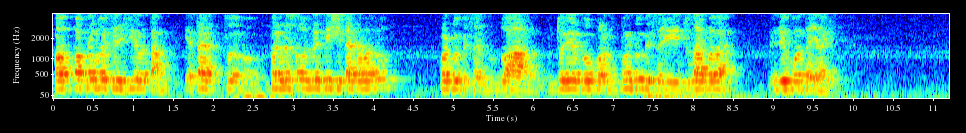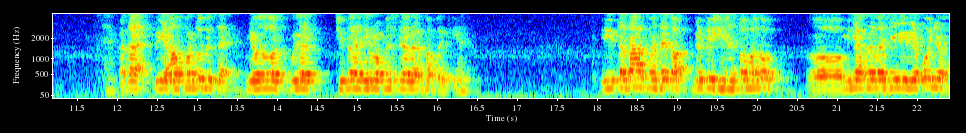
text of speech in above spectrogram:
по- попробовать свои силы там. Это с- произошло в 2005 году в Пордубице. Была, турнир был в Пор- Пордубице, и туда было легко доехать. Когда приехал в Пордубице, мне удалось выиграть чемпионат Европы с первой попытки. И тогда, после этого, в 2006 году, э, меня пригласили в Японию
